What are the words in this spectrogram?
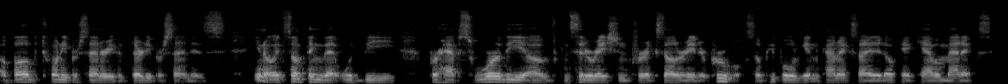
above 20% or even 30% is you know it's something that would be perhaps worthy of consideration for accelerated approval. So people were getting kind of excited okay cabometyx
